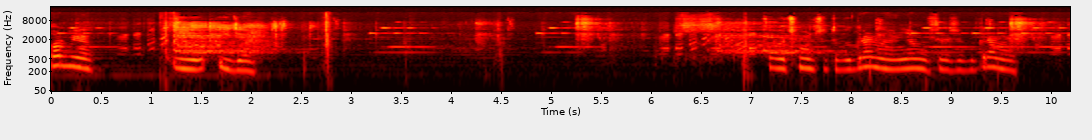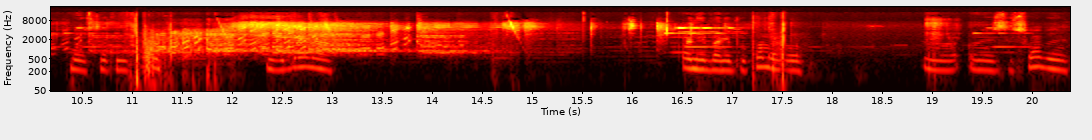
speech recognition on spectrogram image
formie i idzie. Zobaczymy, czy to wygramy. Ja myślę, że wygramy, bo ostatni i wygrana. On chyba nie pokona, bo no, on jest za słaby.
